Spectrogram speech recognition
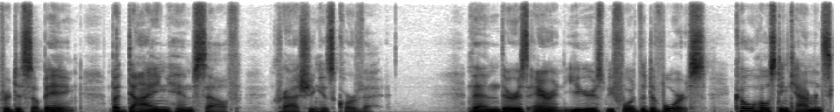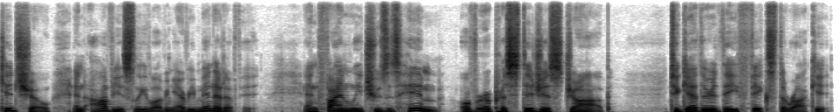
for disobeying, but dying himself, crashing his Corvette. Then there is Erin, years before the divorce, co hosting Cameron's kids show and obviously loving every minute of it, and finally chooses him over a prestigious job. Together they fix the rocket,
